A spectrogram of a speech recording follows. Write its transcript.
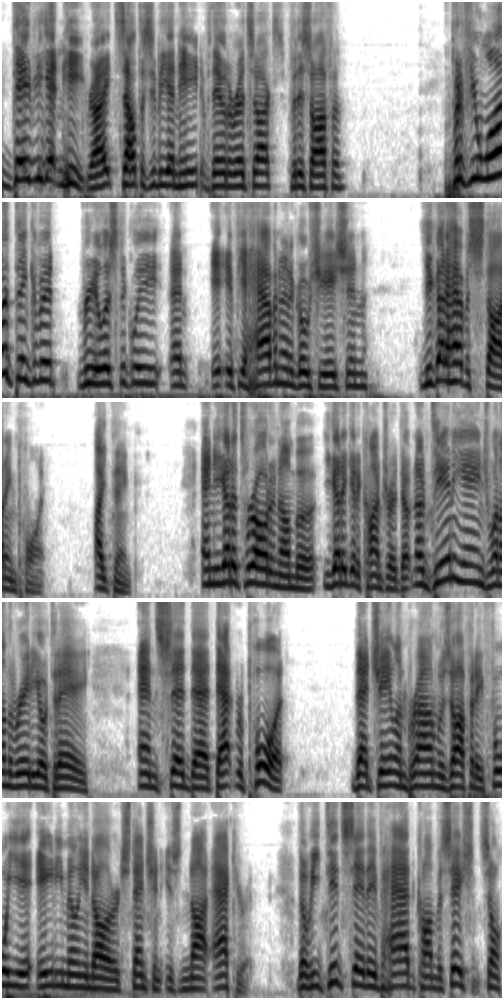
They'd be getting heat, right? Celtics would be getting heat if they were the Red Sox for this offer. But if you want to think of it realistically, and if you're having a negotiation, you got to have a starting point, I think. And you got to throw out a number. You got to get a contract out. Now, Danny Ainge went on the radio today and said that that report that Jaylen Brown was offered a four year, $80 million extension is not accurate. Though he did say they've had conversations. So,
